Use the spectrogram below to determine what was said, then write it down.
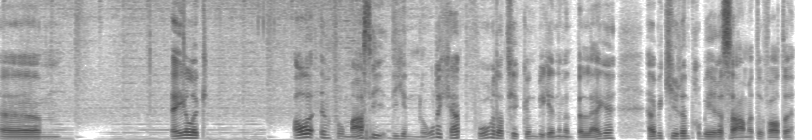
Um, eigenlijk alle informatie die je nodig hebt voordat je kunt beginnen met beleggen, heb ik hierin proberen samen te vatten.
